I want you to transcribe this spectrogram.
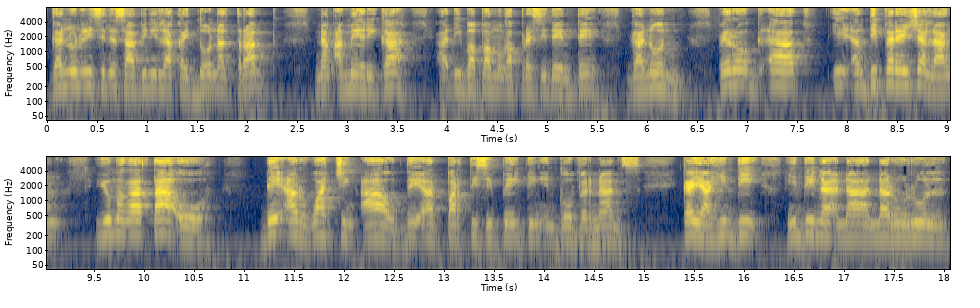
ganun rin sinasabi nila kay Donald Trump ng Amerika at iba pa mga presidente. Ganon. Pero uh, ang diferensya lang, yung mga tao, they are watching out. They are participating in governance. Kaya hindi hindi na, na narurule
